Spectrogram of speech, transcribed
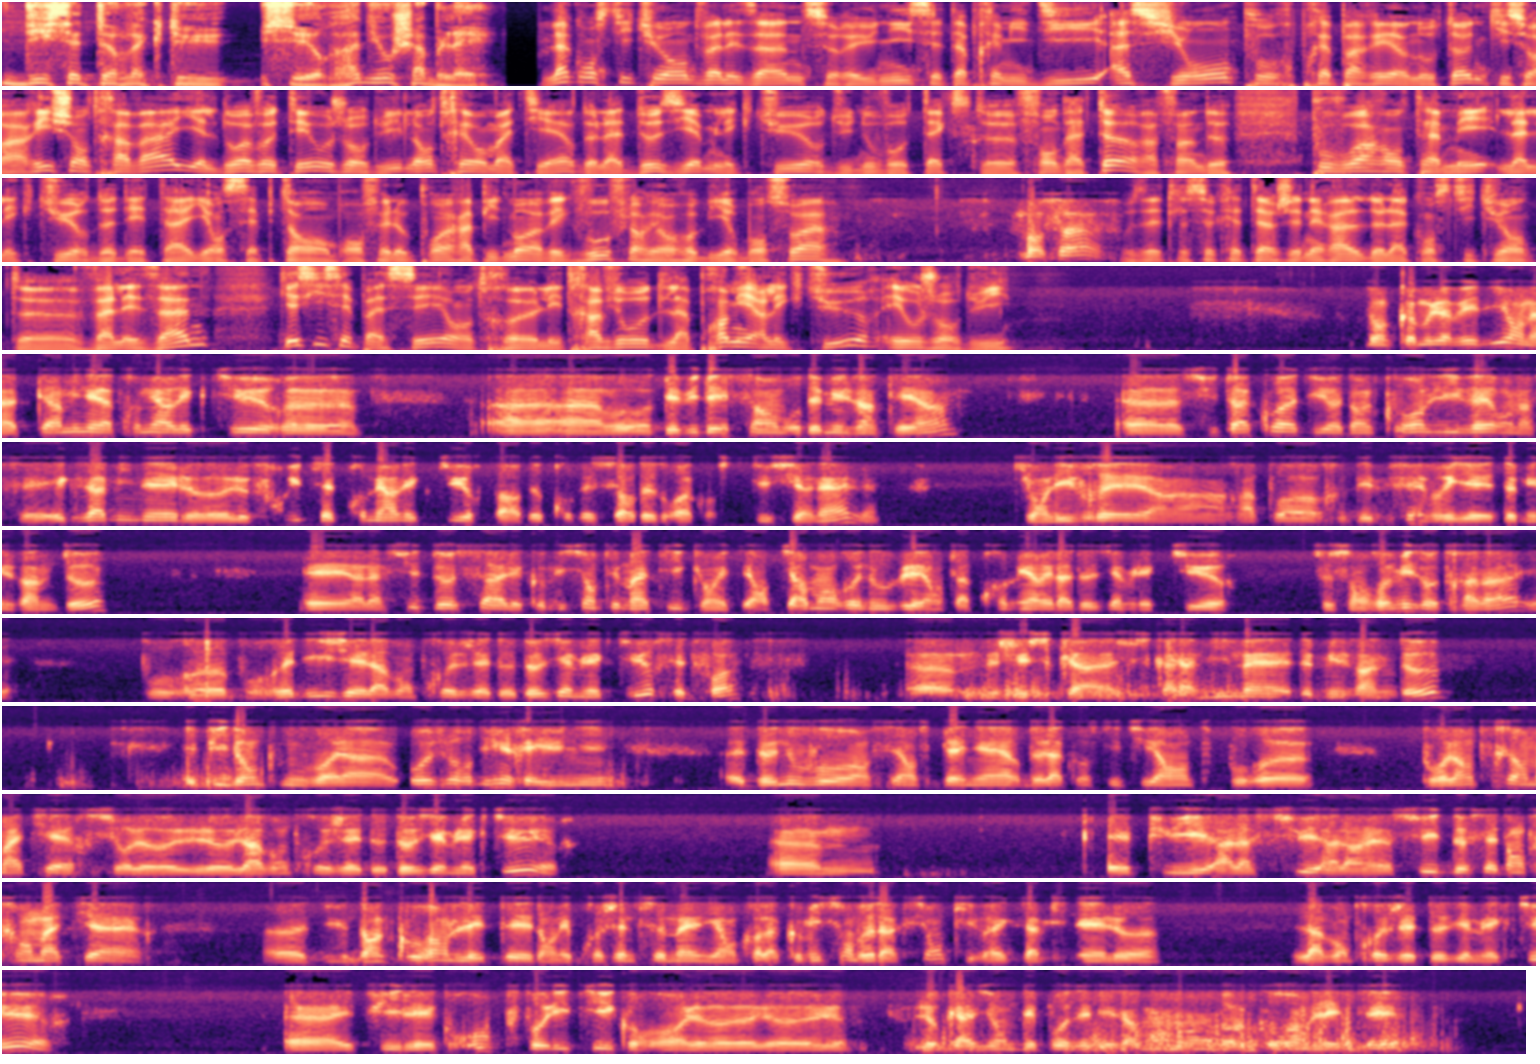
17h L'actu sur Radio Chablais. La constituante valaisanne se réunit cet après-midi à Sion pour préparer un automne qui sera riche en travail. Elle doit voter aujourd'hui l'entrée en matière de la deuxième lecture du nouveau texte fondateur afin de pouvoir entamer la lecture de détails en septembre. On fait le point rapidement avec vous, Florian Robire. Bonsoir. Bonsoir. Vous êtes le secrétaire général de la constituante euh, valaisanne. Qu'est-ce qui s'est passé entre les travaux de la première lecture et aujourd'hui? Donc, comme vous l'avez dit, on a terminé la première lecture euh, au début décembre 2021. Euh, suite à quoi, dans le courant de l'hiver, on a fait examiner le, le, fruit de cette première lecture par deux professeurs de droit constitutionnel qui ont livré un rapport début février 2022. Et à la suite de ça, les commissions thématiques ont été entièrement renouvelées entre la première et la deuxième lecture se sont remises au travail pour, euh, pour rédiger l'avant-projet de deuxième lecture cette fois jusqu'à jusqu'à la mi-mai 2022. Et puis donc nous voilà aujourd'hui réunis euh, de nouveau en séance plénière de la constituante pour euh, pour l'entrée en matière sur l'avant-projet de deuxième lecture. Euh, et puis à la suite, à la suite de cette entrée en matière, euh, dans le courant de l'été, dans les prochaines semaines, il y a encore la commission de rédaction qui va examiner l'avant-projet de deuxième lecture. Euh, et puis les groupes politiques auront l'occasion de déposer des amendements dans le courant de l'été,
